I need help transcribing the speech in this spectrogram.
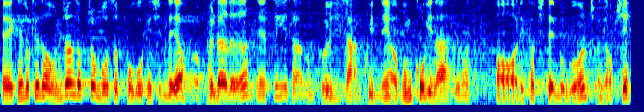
네, 계속해서 운전석 쪽 모습 보고 계신데요. 어, 별다른 예, 특이사항은 보여지지 않고 있네요. 문콕이나 이런 어, 리터치된 부분 전혀 없이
